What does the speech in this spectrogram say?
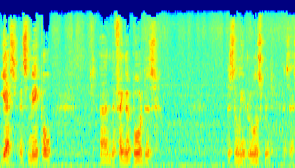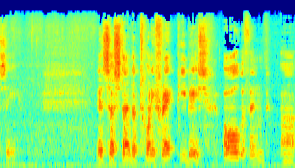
yes, it's maple, and the fingerboard is Brazilian rosewood, as I say. It's a standard 20 fret P bass, all within uh,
